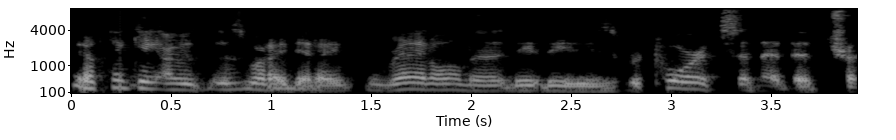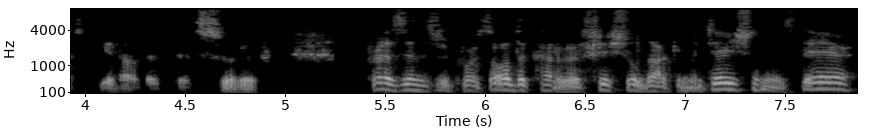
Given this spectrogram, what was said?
you know thinking i was this is what i did. I read all the, the these reports and the, the trust you know the, the, sort of president's reports all the kind of official documentation is there.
